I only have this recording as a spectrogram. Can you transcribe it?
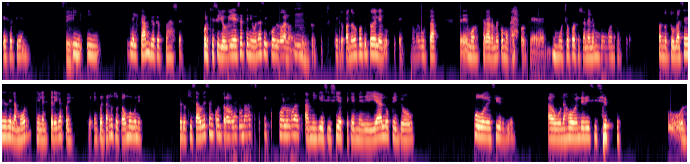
que se tiene Sí. y, y, y el cambio que puedes hacer. Porque si yo hubiese tenido una psicóloga, no, Mm. escapándome un poquito del ego, porque no me gusta eh, mostrarme como que, porque muchos profesionales muy buenos, cuando tú lo haces desde el amor y la entrega, pues encuentras resultados muy bonitos. Pero quizá hubiese encontrado una psicóloga a mis 17 que me diría lo que yo puedo decirle a una joven de 17. Uf,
